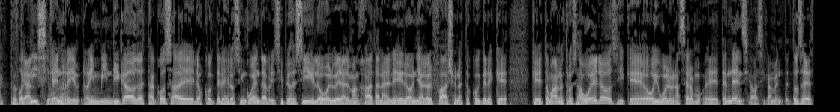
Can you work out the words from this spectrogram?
Exacto, que han, fuertísimo. que han re- reivindicado toda esta cosa de los cócteles de los 50, de principios de siglo, volver al Manhattan, al Negrón y al Old Fashion, a estos cócteles que, que tomaban nuestros abuelos y que hoy vuelven a ser eh, tendencia, básicamente. Entonces,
